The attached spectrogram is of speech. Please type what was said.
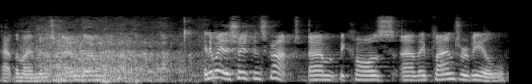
at the moment. And, um, in a way, the show's been scrapped um, because uh, they plan to reveal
